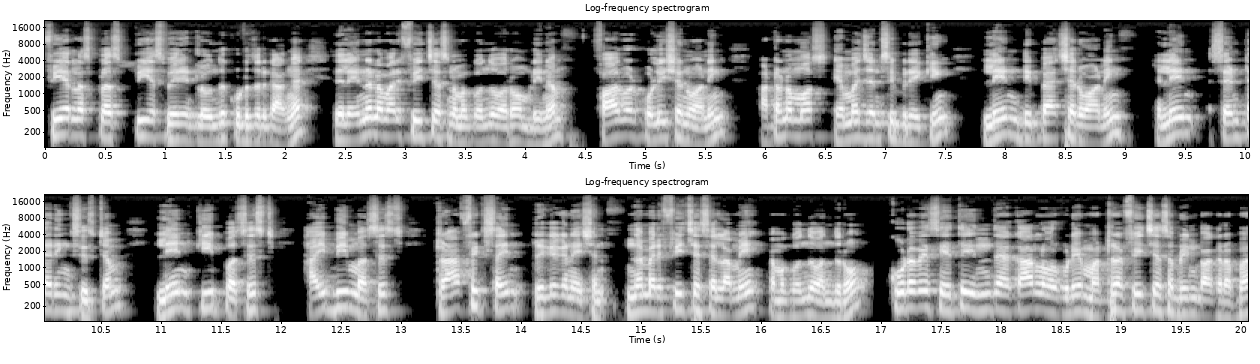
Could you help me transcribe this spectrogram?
ஃபியர்லெஸ் ப்ளஸ் பிஎஸ் வேரியண்ட்டில் வந்து கொடுத்துருக்காங்க. இதில் என்னென்ன மாதிரி ஃபீச்சர்ஸ் நமக்கு வந்து வரும் அப்படின்னா forward pollution warning autonomous emergency braking lane departure warning lane centering system lane keep assist high beam assist traffic sign recognition இந்த மாதிரி ஃபீச்சர்ஸ் எல்லாமே நமக்கு வந்து வந்துடும் கூடவே சேர்த்து இந்த காரில் வரக்கூடிய மற்ற ஃபீச்சர்ஸ் அப்படின்னு பார்க்குறப்ப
